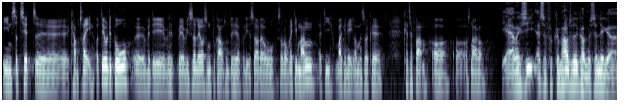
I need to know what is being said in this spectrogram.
i en så tæt øh, kamp 3, og det er jo det gode øh, ved, det, ved, ved, at vi så laver sådan et program som det her, fordi så er der jo, så er der jo rigtig mange af de marginaler, man så kan, kan tage frem og, og, og snakke om. Ja, man kan sige, altså for Københavns vedkommende, så ligger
